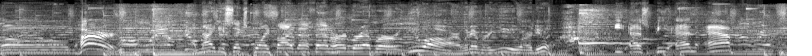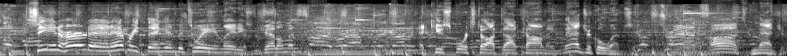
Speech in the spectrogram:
Rome. Heard on 96.5 FM. Heard wherever you are, whatever you are doing. ESPN app. Seen, heard, and everything in between, ladies and gentlemen. At QSportsTalk.com, a magical website. Oh, it's magic.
